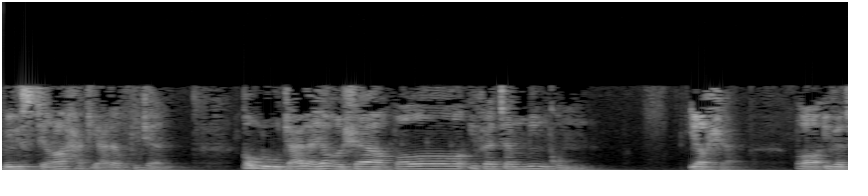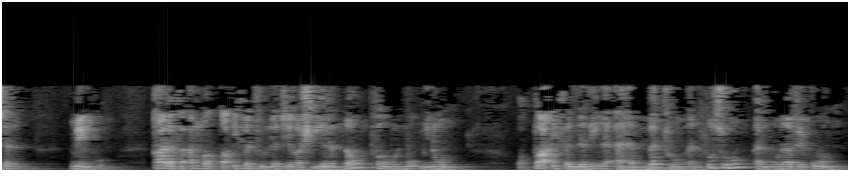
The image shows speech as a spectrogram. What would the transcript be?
بالاستراحة على القتال. قوله تعالى يغشى طائفة منكم. يغشى طائفة منكم قال فأما الطائفة التي غشيها النوم فهم المؤمنون. والطائفة الذين أهمتهم أنفسهم المنافقون.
